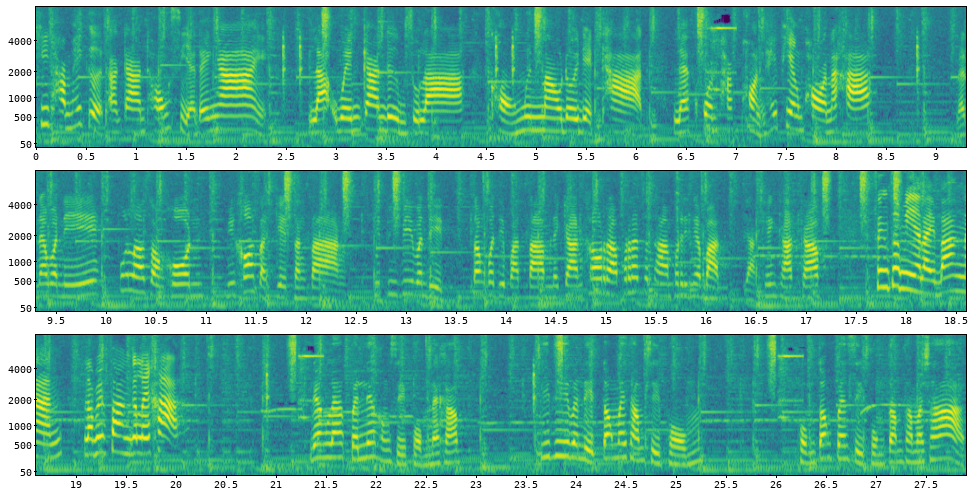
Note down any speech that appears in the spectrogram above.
ที่ทำให้เกิดอาการท้องเสียได้ง่าย ละเว้นการดื่มสุราของมึนเมาโดยเด็ดขาด และควรพักผ่อนให้เพียงพอนะคะ และในวันนี้พวกเราสองคนมีข้อสังเกตต่างๆ ที่พี่ๆบัณฑิตต้องปฏิบัติตามในการเข้ารับพระราชทานปริญญาบัตรอย่างเคร่งครัดครับ ซึ่งจะมีอะไรบ้างนั้น เราไปฟังกันเลยค่ะ เรื่องแรกเป็นเรื่องของสีผมนะครับ พี่ๆบัณฑิตต้องไม่ทำสีผม ผมต้องเป็นสีผมตามธรรมชาติ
